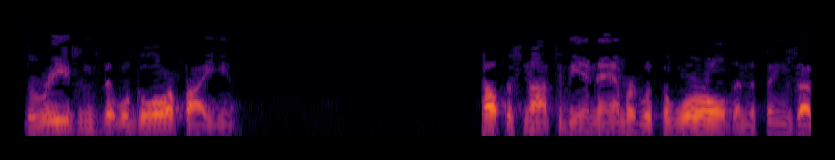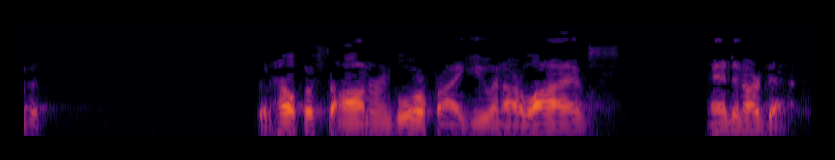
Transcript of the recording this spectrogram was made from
the reasons that will glorify you. Help us not to be enamored with the world and the things of it, but help us to honor and glorify you in our lives and in our deaths.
